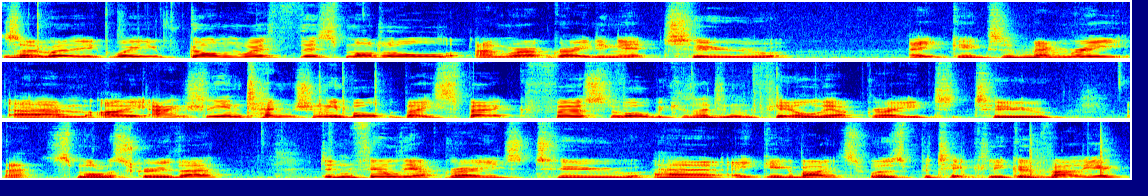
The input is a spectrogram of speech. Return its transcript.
So we, we've gone with this model and we're upgrading it to 8 gigs of memory. Um, I actually intentionally bought the base spec, first of all because I didn't feel the upgrade to, uh, smaller screw there, didn't feel the upgrade to uh, 8 gigabytes was particularly good value.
